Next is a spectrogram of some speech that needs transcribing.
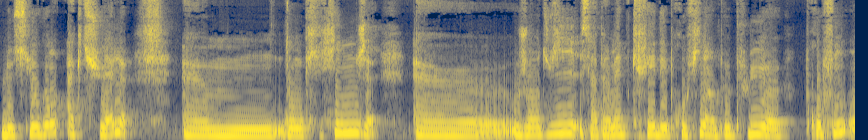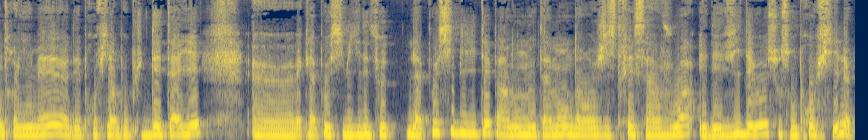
le slogan actuel. donc Hinge, aujourd'hui, ça permet de créer des profils un peu plus profonds entre guillemets, des profils un peu plus détaillés euh, avec la possibilité, la possibilité pardon, notamment d'enregistrer sa voix et des vidéos sur son profil.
